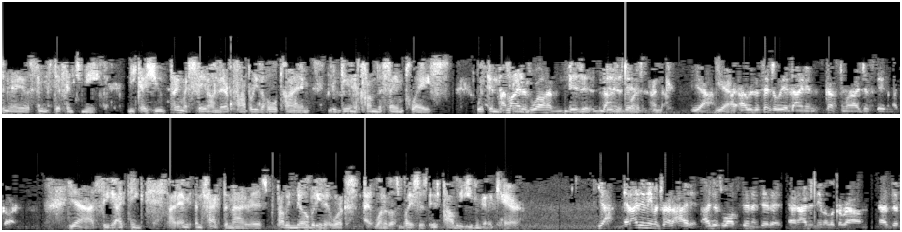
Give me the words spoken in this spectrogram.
scenario seems different to me because you pretty much stayed on their property the whole time. You're getting it from the same place within the I might as well have visit, visit, so to in. Yeah, Yeah. I, I was essentially a dine-in customer. I just stayed in my car. Yeah, see, I think, I mean, and the fact the matter is, probably nobody that works at one of those places is probably even going to care. Yeah, and I didn't even try to hide it. I just waltzed in and did it, and I didn't even look around as if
